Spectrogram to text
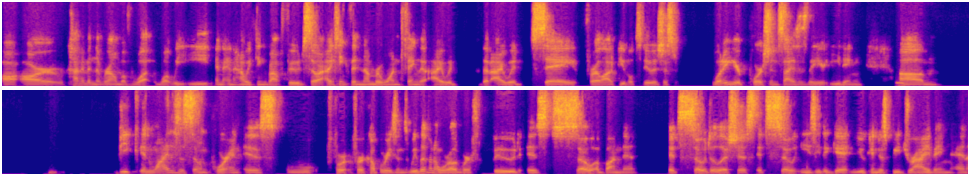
are, are, kind of in the realm of what what we eat and, and how we think about food. So I think the number one thing that I would that I would say for a lot of people to do is just what are your portion sizes that you're eating. Mm-hmm. Um, be, and why this is so important is for for a couple reasons. We live in a world where food is so abundant it's so delicious. It's so easy to get. You can just be driving and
